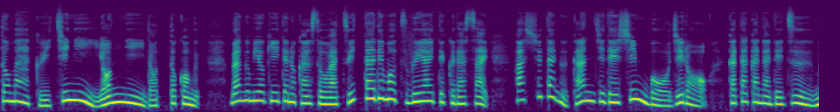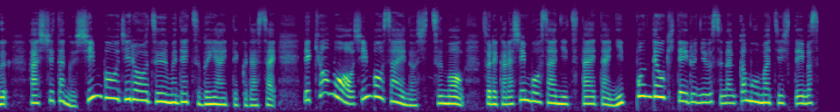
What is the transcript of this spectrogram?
トマーク一二四二ドットコム。番組を聞いての感想はツイッターでもつぶやいてください。ハッシュタグ漢字で辛坊治郎、カタカナでズーム、ハッシュタグ辛坊治郎ズームでつぶやいてください。で、今日も辛坊さんへの質問、それから辛坊さんに伝えたい日本で起きているニュースなんかもお待ちしています。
